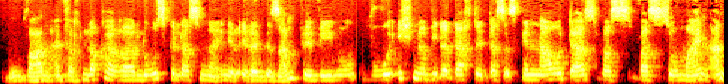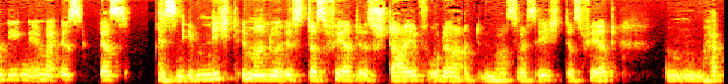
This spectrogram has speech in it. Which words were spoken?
waren einfach lockerer, losgelassener in ihrer Gesamtbewegung, wo ich nur wieder dachte, das ist genau das, was, was so mein Anliegen immer ist, dass es eben nicht immer nur ist, das Pferd ist steif oder was weiß ich, das Pferd ähm, hat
